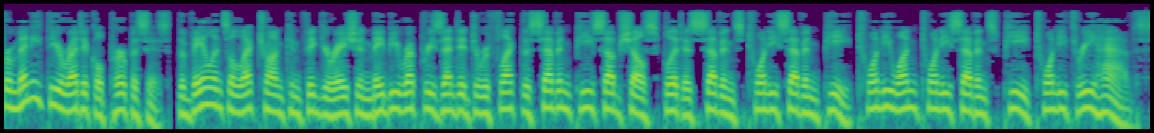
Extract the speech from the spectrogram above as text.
For many theoretical purposes, the valence electron configuration may be represented to reflect the 7p subshell split as 7s 27p 21 27s p 23 halves.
